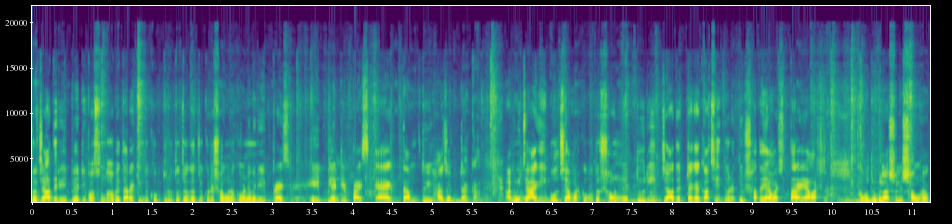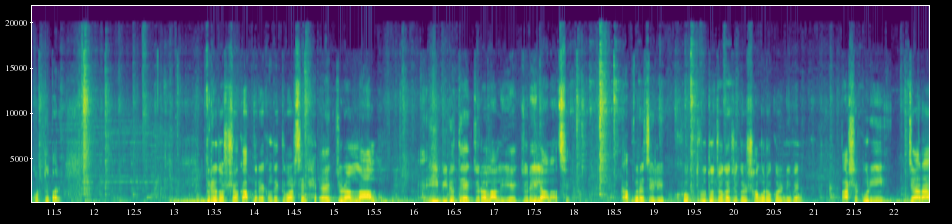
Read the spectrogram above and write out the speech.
তো যাদের এই পেয়ারটি পছন্দ হবে, তারা কিন্তু খুব দ্রুত যোগাযোগ করে সংগ্রহ করে নেবেন। এই প্রাইস এই পেয়ারটির প্রাইস একদম দুই হাজার টাকা। আমি যে আগেই বলছি, আমার কবুতর স্বর্ণের তৈরি, যাদের টাকা গাছেই ধরে তোর সাথেই আমার, তারাই আমার কবুতরগুলো আসলে সংগ্রহ করতে পারে। প্রিয় দর্শক, আপনারা এখন দেখতে পাচ্ছেন এক জোড়া লাল। এই ভিডিওতে এক জোড়া লাল এই এক জোড়াই লাল আছে। আপনারা চাইলে খুব দ্রুত যোগাযোগ করে সংগ্রহ করে নেবেন। আশা করি যারা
